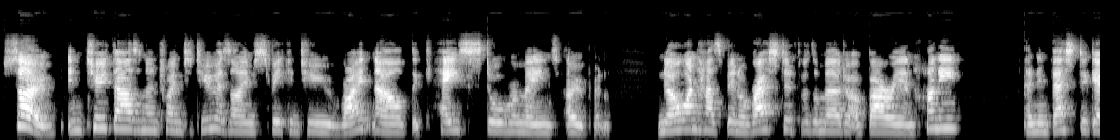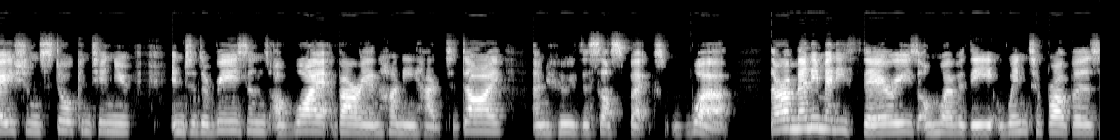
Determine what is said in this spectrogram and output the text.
So, in 2022, as I'm speaking to you right now, the case still remains open. No one has been arrested for the murder of Barry and Honey, and investigations still continue into the reasons of why Barry and Honey had to die and who the suspects were. There are many, many theories on whether the Winter brothers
